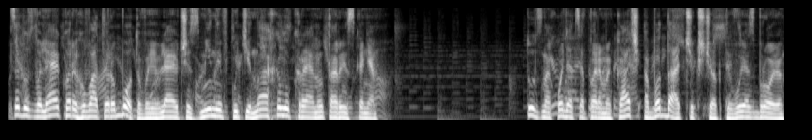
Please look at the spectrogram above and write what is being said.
Це дозволяє коригувати роботу, виявляючи зміни в куті нахилу, крену та рискання. Тут знаходяться перемикач або датчик, що активує зброю.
